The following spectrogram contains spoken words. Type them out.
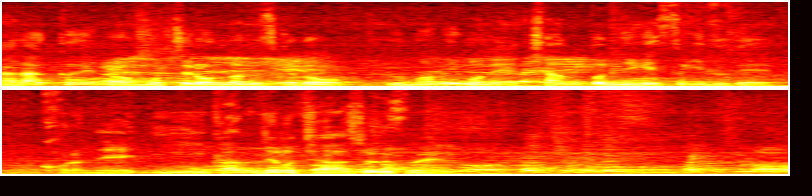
柔らかいのはもちろんなんですけどうまみもねちゃんと逃げすぎずでこれねいい感じのチャーシューですね。うま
